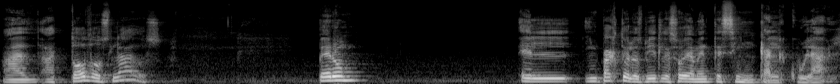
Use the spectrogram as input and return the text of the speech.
a, todos lados. Pero el impacto de los Beatles obviamente es incalculable.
